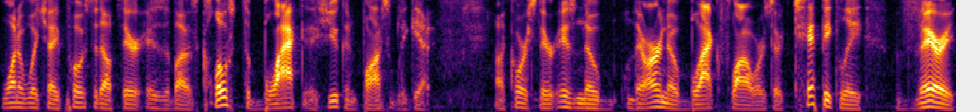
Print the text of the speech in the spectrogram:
one of which I posted up there is about as close to black as you can possibly get. Of course, there is no, there are no black flowers. They're typically very,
